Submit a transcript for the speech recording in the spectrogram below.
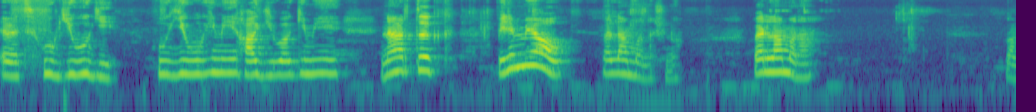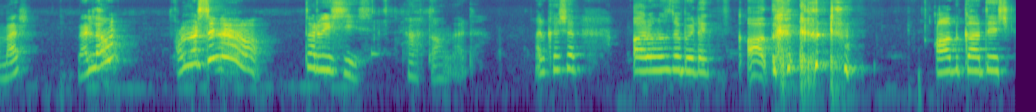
Evet. Hugi Wugi. Hugi Wugi mi? Hagi Wagi mi? Ne artık? Bilinmiyor. Ver lan bana şunu. Ver lan bana. Lan ver. Ver lan. Lan versene. Terbiyesiz. Hah tamam verdi. Arkadaşlar aramızda böyle abi, abi kardeş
